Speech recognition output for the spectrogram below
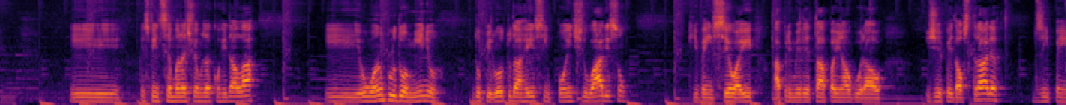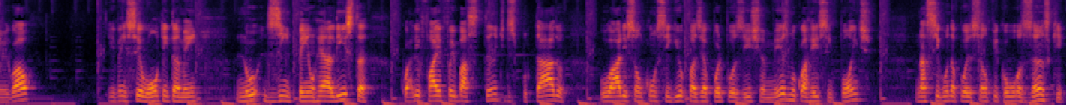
E esse fim de semana tivemos a corrida lá e o amplo domínio do piloto da Racing Point, do Alisson, que venceu aí a primeira etapa inaugural GP da Austrália, desempenho igual, e venceu ontem também no desempenho realista. Qualify foi bastante disputado. O Alisson conseguiu fazer a pole position mesmo com a Racing Point. Na segunda posição ficou o Ozanski,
